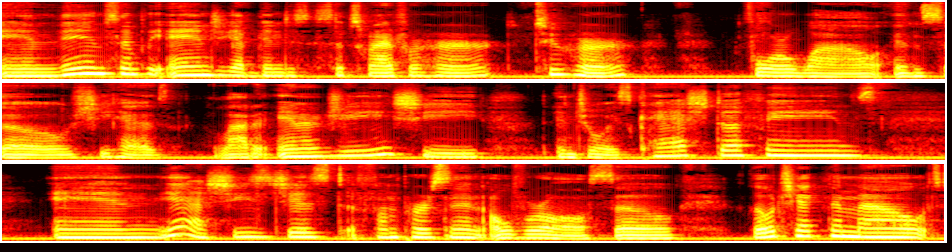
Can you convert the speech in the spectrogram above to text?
And then Simply Angie, I've been subscribed for her to her for a while. And so she has a lot of energy. She enjoys cash stuffings. And yeah, she's just a fun person overall. So go check them out,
